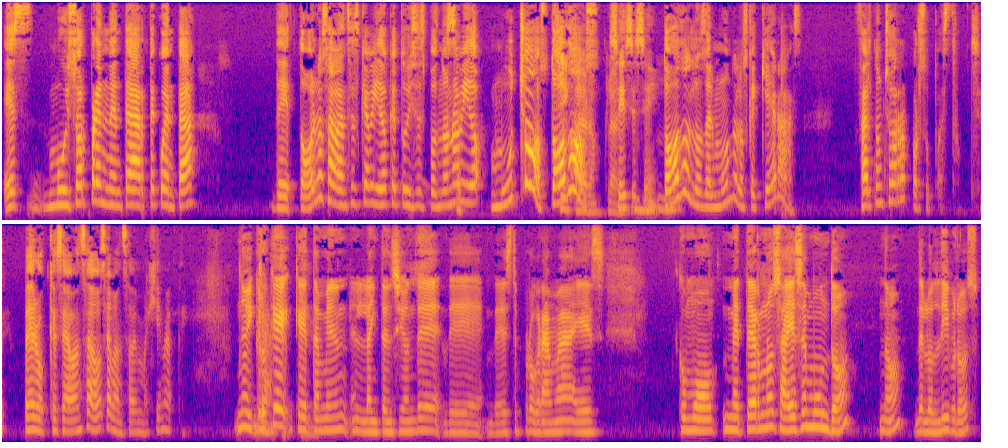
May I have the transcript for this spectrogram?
es muy sorprendente darte cuenta de todos los avances que ha habido que tú dices, pues no, no ha habido muchos, todos. Sí, claro, claro. Sí, sí, sí. Todos los del mundo, los que quieras. Falta un chorro, por supuesto. Sí. Pero que se ha avanzado, se ha avanzado, imagínate. No, y creo Ya. que, que también la intención de, de, de este programa es como meternos a ese mundo, ¿no? De los libros,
